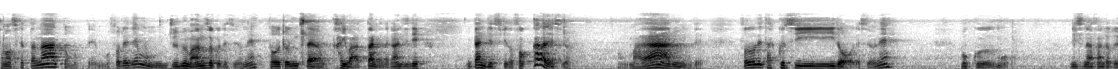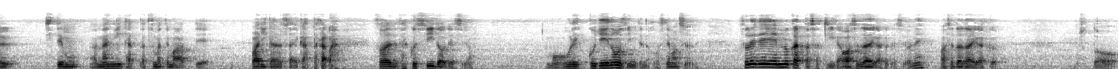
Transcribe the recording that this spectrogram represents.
楽しかったなと思って、もうそれでも十分満足ですよね。東京に来た会はあったみたいな感じでいたんですけど、そっからですよ。まだあるんで。それでタクシー移動ですよね。僕も、リスナーさんちょっとしても、何人か集まってもらって、割り勘さえ買ったから、それでタクシー移動ですよ。もう売れっ子芸能人みたいな顔してますよね。それで向かった先が早稲田大学ですよね。早稲田大学。ちょっと、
